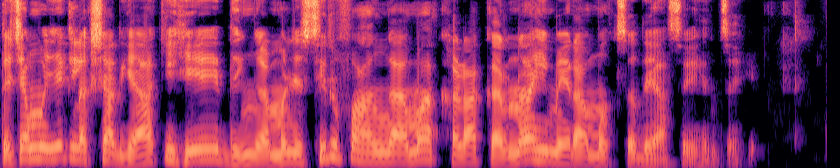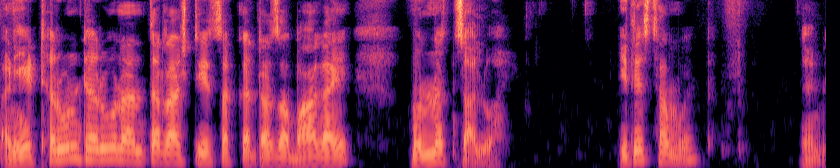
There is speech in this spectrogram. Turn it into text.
त्याच्यामुळे एक लक्षात घ्या की हे धिंगा म्हणजे सिर्फ हंगामा खडा करणं ही मेरा मकसद आहे असं ह्यांचं हे. आणि हे ठरवून ठरवून आंतरराष्ट्रीय संकटाचा भाग आहे म्हणूनच चालू आहे. it is time with then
